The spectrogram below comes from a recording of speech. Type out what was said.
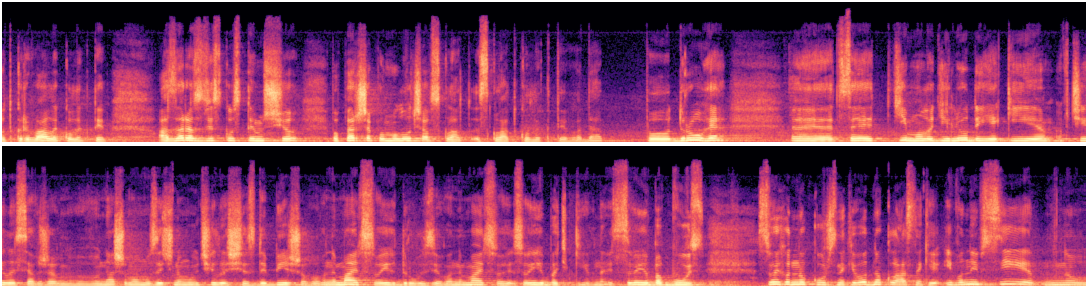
відкривали колектив. А зараз в зв'язку з тим, що, по-перше, помолодшав склад, склад колектива. Да? По-друге, Е, Це ті молоді люди, які вчилися вже в нашому музичному училищі здебільшого. Вони мають своїх друзів, вони мають своїх батьків, навіть своїх бабусь, своїх однокурсників, однокласників. І вони всі ну,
